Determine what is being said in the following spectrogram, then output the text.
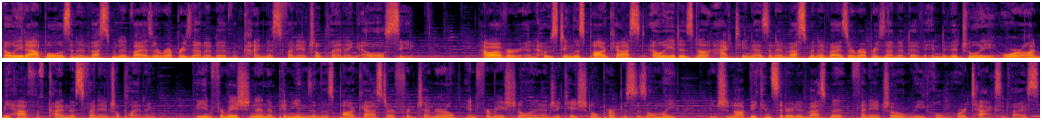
Elliot Appel is an investment advisor representative of Kindness Financial Planning LLC. However, in hosting this podcast, Elliot is not acting as an investment advisor representative individually or on behalf of Kindness Financial Planning. The information and opinions in this podcast are for general, informational, and educational purposes only and should not be considered investment, financial, legal, or tax advice.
